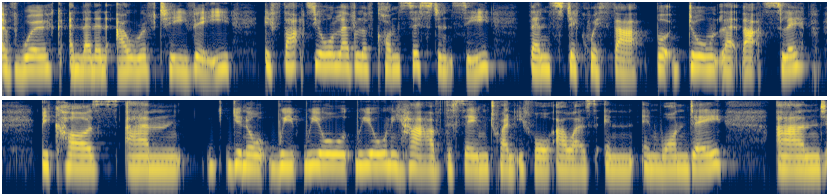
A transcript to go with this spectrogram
of work and then an hour of TV, if that's your level of consistency, then stick with that. But don't let that slip because um, you know we we all we only have the same 24 hours in in one day and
